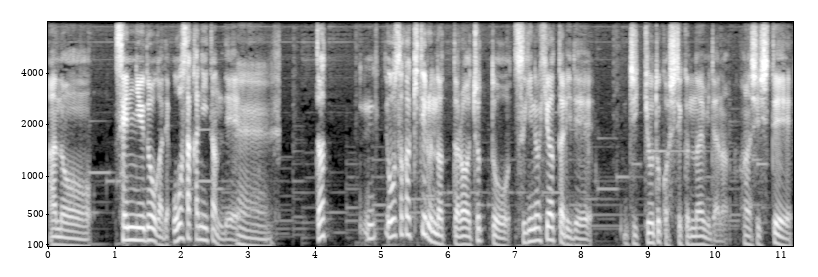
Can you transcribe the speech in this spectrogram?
あの、潜入動画で大阪にいたんで、えー、だ、大阪来てるんだったら、ちょっと次の日あたりで実況とかしてくんないみたいな話して、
